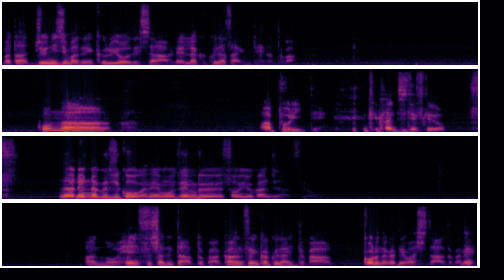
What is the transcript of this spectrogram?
また12時までに来るようでしたら連絡くださいみたいなのとか。こんなアプリって って感じですけど。だから連絡事項がね、もう全部そういう感じなんですよ。あの、変質者出たとか、感染拡大とか、コロナが出ましたとかね。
